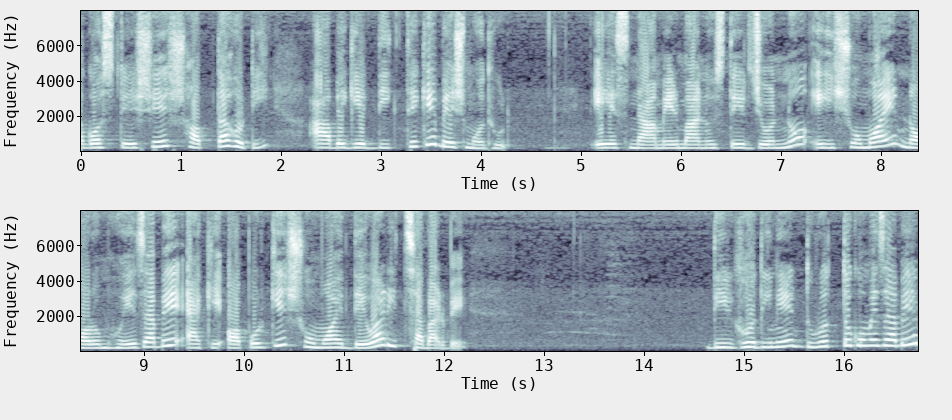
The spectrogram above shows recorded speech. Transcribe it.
আগস্টের শেষ সপ্তাহটি আবেগের দিক থেকে বেশ মধুর। এস নামের মানুষদের জন্য এই সময় নরম হয়ে যাবে, একে অপরকে সময় দেওয়ার ইচ্ছা বাড়বে। দীর্ঘদিনের দূরত্ব কমে যাবে,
